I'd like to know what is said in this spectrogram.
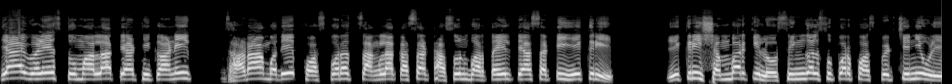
त्यावेळेस तुम्हाला त्या ठिकाणी झाडामध्ये फॉस्फरस चांगला कसा ठासून भरता येईल त्यासाठी एकरी एकरी शंभर किलो सिंगल सुपर फॉस्फेटची निवळी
